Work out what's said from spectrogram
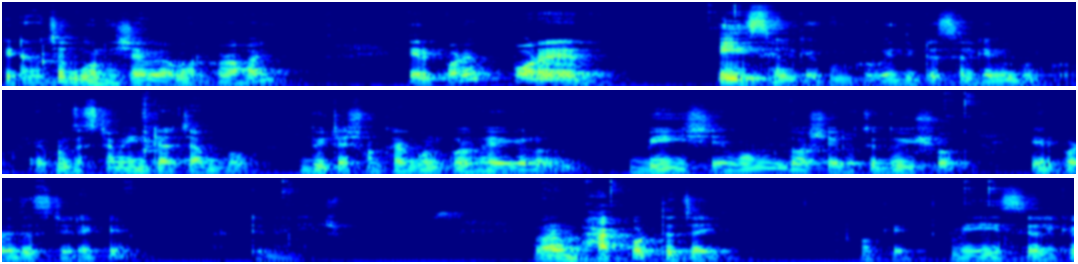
এটা হচ্ছে গুণ হিসাবে ব্যবহার করা হয়। এরপরে পরের এই সেলকে গুণ করব, এই দুইটা সেলকে আমি গুণ করব। এখন জাস্ট আমি ইন্টার চাপবো, দুইটা সংখ্যার গুণফল হয়ে গেল বিশ এবং দশের হচ্ছে দুইশো, এরপরে জাস্ট এটাকে টেনে নিয়ে আসব। এবার আমি ভাগ করতে চাই, ওকে, আমি এই সেলকে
